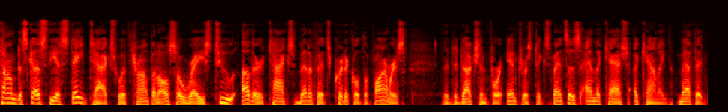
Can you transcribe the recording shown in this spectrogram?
Tom discussed the estate tax with Trump and also raised two other tax benefits critical to farmers, the deduction for interest expenses and the cash accounting method.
